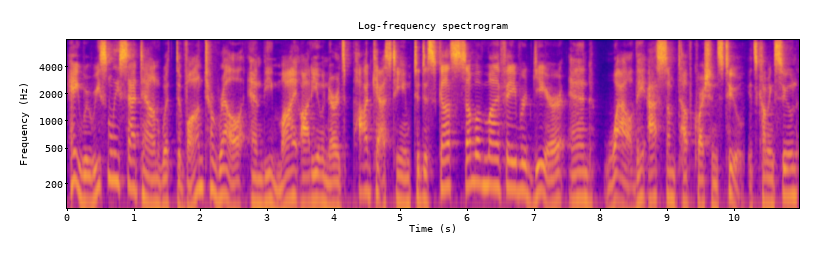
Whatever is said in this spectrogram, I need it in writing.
Hey, we recently sat down with Devon Terrell and the My Audio Nerds podcast team to discuss some of my favorite gear, and wow, they asked some tough questions too. It's coming soon,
